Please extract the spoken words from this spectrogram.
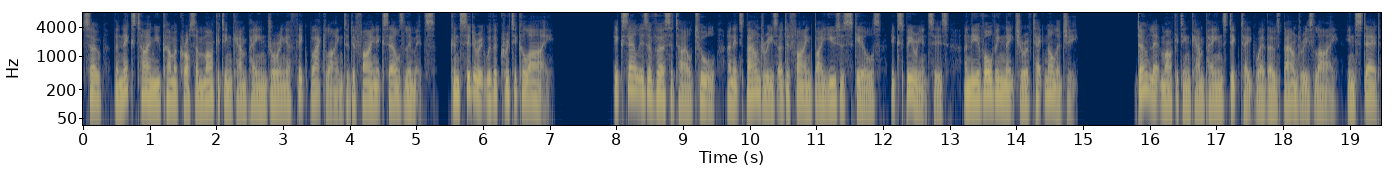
So, the next time you come across a marketing campaign drawing a thick black line to define Excel's limits, consider it with a critical eye. Excel is a versatile tool, and its boundaries are defined by users' skills, experiences, and the evolving nature of technology. Don't let marketing campaigns dictate where those boundaries lie, instead,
